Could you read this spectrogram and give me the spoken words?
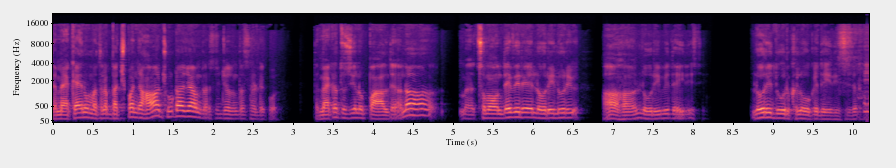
ਤੇ ਮੈਂ ਕਿਹਾ ਇਹਨੂੰ ਮਤਲਬ ਬਚਪਨ 'ਚ ਹਾਂ ਛੋਟਾ ਜਿਹਾ ਹੁੰਦਾ ਸੀ ਜਦੋਂ ਦਾ ਸਾਡੇ ਕੋਲ। ਤੇ ਮੈਂ ਕਿਹਾ ਤੁਸੀਂ ਇਹਨੂੰ ਪਾਲਦੇ ਹੋ ਨਾ ਸਮਾਉਂਦੇ ਵੀ ਰਹੇ ਲੋਰੀ ਲੋਰੀ ਹਾਂ ਹਾਂ ਲੋਰੀ ਵੀ ਦੇਈਦੀ ਸੀ। ਲੋਰੀ ਦੂਰ ਖਲੋ ਕੇ ਦੇਈਦੀ ਸੀ ਜ਼ਰਾ।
